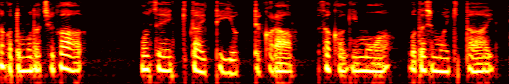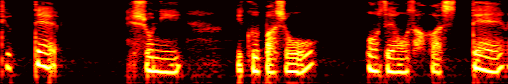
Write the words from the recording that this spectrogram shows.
なんか友達が温泉行きたいって言ってから、榊も私も行きたいって言って、一緒に行く場所を、温泉を探して、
